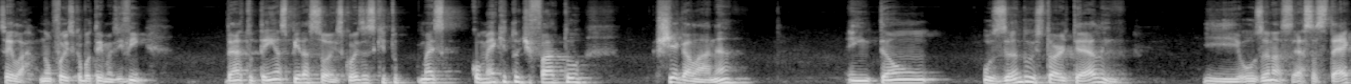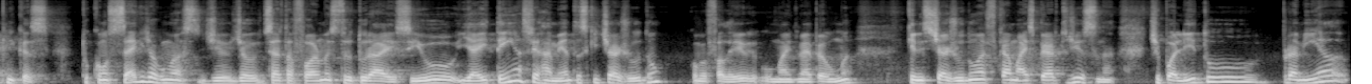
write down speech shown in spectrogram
sei lá, não foi isso que eu botei, mas enfim, né, tu tem aspirações, coisas que tu, mas como é que tu de fato chega lá, né? Então, usando o storytelling e usando as, essas técnicas, tu consegue de alguma de, de, certa forma estruturar isso. E, o, e aí tem as ferramentas que te ajudam, como eu falei, o mind map é uma, que eles te ajudam a ficar mais perto disso, né? Tipo, ali tu, para mim, ela,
